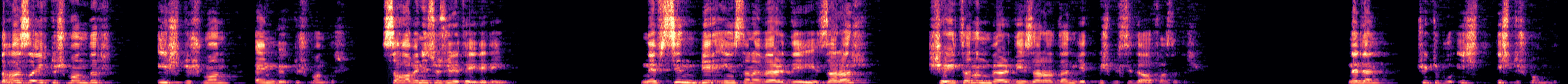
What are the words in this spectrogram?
daha zayıf düşmandır, iç düşman en büyük düşmandır. Sahabenin sözüyle teyit edeyim. Nefsin bir insana verdiği zarar, şeytanın verdiği zarardan yetmiş misli daha fazladır. Neden? Çünkü bu iç, iç düşman bu.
